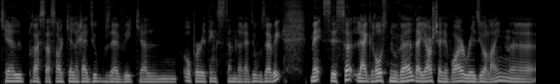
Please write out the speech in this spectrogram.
quel processeur, quelle radio que vous avez, quel operating system de radio vous avez. Mais c'est ça la grosse nouvelle. D'ailleurs, je suis allé voir Radioline.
